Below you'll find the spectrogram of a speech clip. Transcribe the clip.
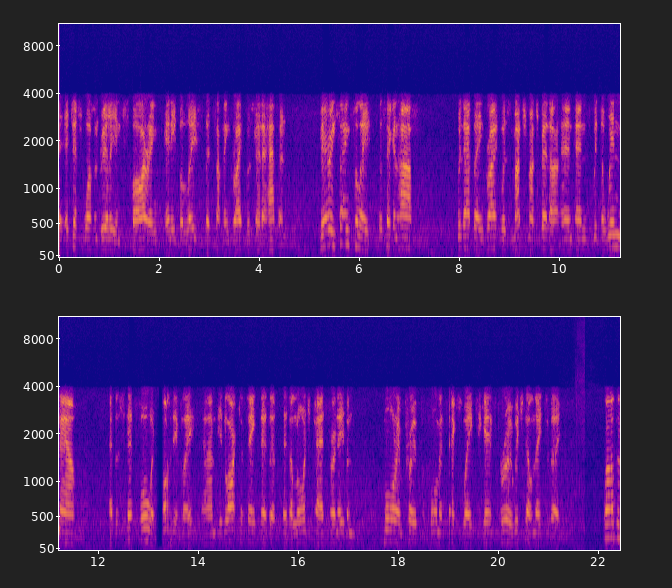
it just wasn't really inspiring any belief that something great was going to happen. Very thankfully, the second half, without being great, was much, much better. And, and with the win now as a step forward positively, um, you'd like to think there's a, there's a launch pad for an even more improved performance next week against Peru, which they'll need to be. Well, the,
